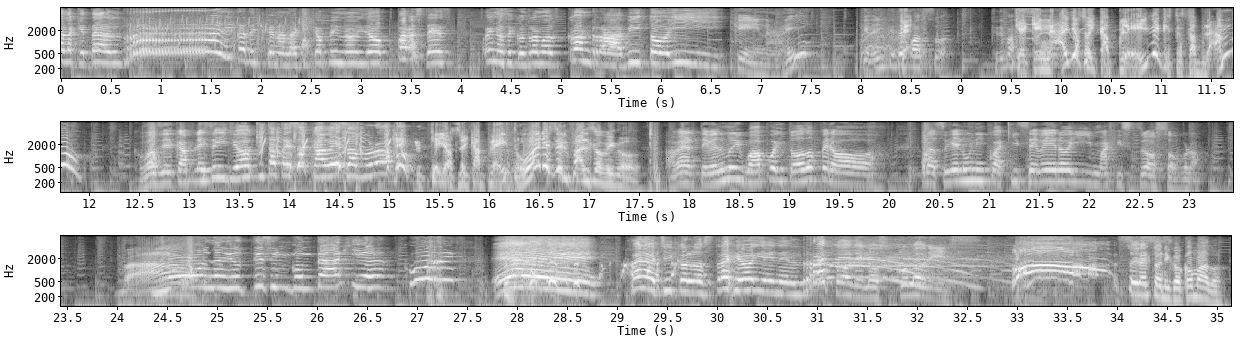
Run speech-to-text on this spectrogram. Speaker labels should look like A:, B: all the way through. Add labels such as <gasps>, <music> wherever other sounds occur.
A: hola, ¿qué tal? Ranita del canal, aquí Café, un nuevo video para ustedes Hoy nos encontramos con Rabito y... ¿Kenai? ¿Kenai qué te
B: ¿Qué?
A: pasó? ¿Qué te pasó?
B: ¿Qué, nada? Yo soy Caplay, ¿de qué estás hablando?
A: ¿Cómo así el Caplay soy yo? ¡Quítate esa cabeza, bro!
B: Que yo soy Caplay, tú eres el falso, amigo
A: A ver, te ves muy guapo y todo, pero... Pero soy el único aquí severo y magistroso, bro
C: No, la idiotez sin contagia. Corre.
A: ¡Eh! Bueno chicos, los traje hoy en el reto de los colores
B: Soy daltónico, ¿cómo hago?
